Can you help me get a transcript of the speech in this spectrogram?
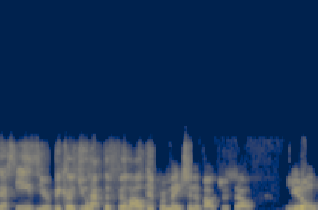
That's easier because you have to fill out information about yourself. You don't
